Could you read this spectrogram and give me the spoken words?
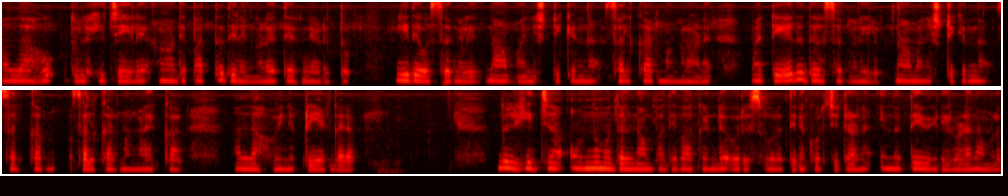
അള്ളാഹു ദുൽഹിജയിലെ ആദ്യ പത്ത് ദിനങ്ങളെ തിരഞ്ഞെടുത്തു. ഈ ദിവസങ്ങളിൽ നാം അനുഷ്ഠിക്കുന്ന സൽക്കർമ്മങ്ങളാണ്. മറ്റേത് ദിവസങ്ങളിലും നാം അനുഷ്ഠിക്കുന്ന സൽക്കർമ്മ സൽക്കർമ്മങ്ങളെക്കാൾ അള്ളാഹുവിന് പ്രിയങ്കരം. ദുൽഹിജ ഒന്ന് മുതൽ നാം പതിവാക്കേണ്ട ഒരു സൂറത്തിനെ കുറിച്ചിട്ടാണ് ഇന്നത്തെ വീഡിയോയിലൂടെ നമ്മൾ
